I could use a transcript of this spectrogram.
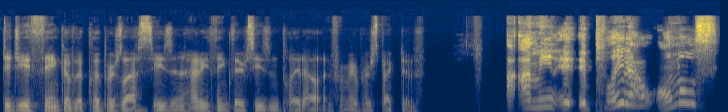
did you think of the clippers last season how do you think their season played out from your perspective I mean, it, it, played out almost,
